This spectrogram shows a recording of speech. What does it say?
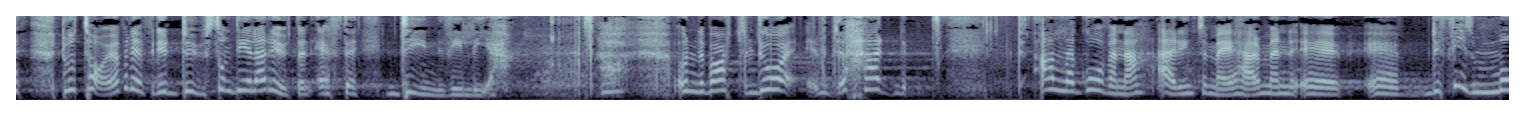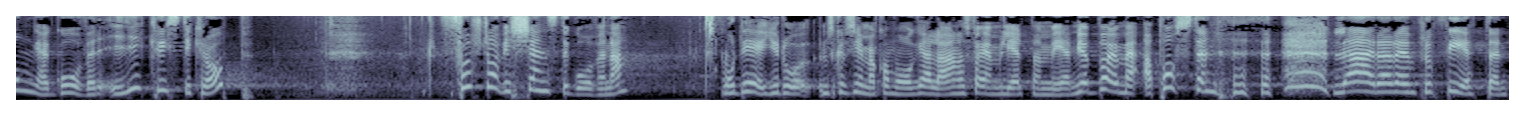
då tar jag för det, för det är du som delar ut den efter din vilja. Underbart. Då, här, alla gåvorna är inte med här, men eh, eh, det finns många gåvor i Kristi kropp. Först har vi tjänstegåvorna. Och det är ju då, nu ska vi se om jag kommer ihåg alla, annars får Emil hjälpa mig mer. Jag börjar med aposteln, läraren, profeten,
